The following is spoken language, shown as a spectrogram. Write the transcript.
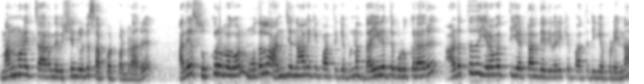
மண்மனை சார்ந்த விஷயங்களுக்கு சப்போர்ட் பண்ணுறாரு அதே சுக்கர பகவான் முதல்ல அஞ்சு நாளைக்கு பார்த்திங்க அப்படின்னா தைரியத்தை கொடுக்குறாரு. அடுத்தது இருபத்தி எட்டாம் தேதி வரைக்கும் பார்த்துட்டிங்க அப்படின்னா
